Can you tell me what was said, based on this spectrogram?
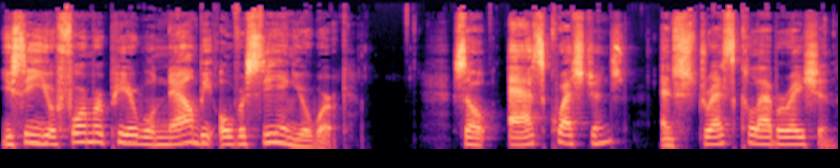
You see, your former peer will now be overseeing your work. So ask questions and stress collaboration.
